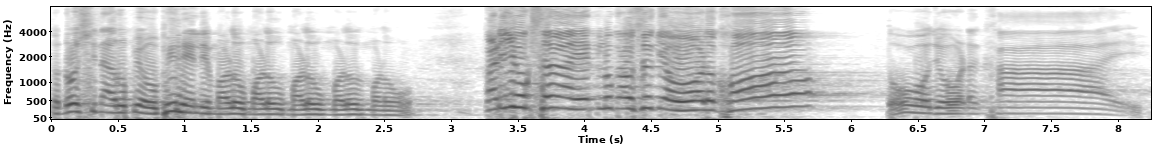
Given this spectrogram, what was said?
તો ડોશીના રૂપે ઊભી રહેલી, મળું મળું મળું મળું મળું. કળિયુગ છે, એટલું કહું છું કે ઓળખો, તો જ ઓળખાય.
